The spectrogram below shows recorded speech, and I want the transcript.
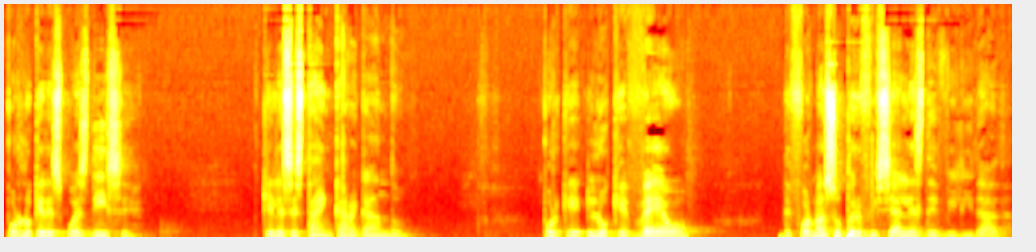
Por lo que después dice que les está encargando, porque lo que veo de forma superficial es debilidad.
